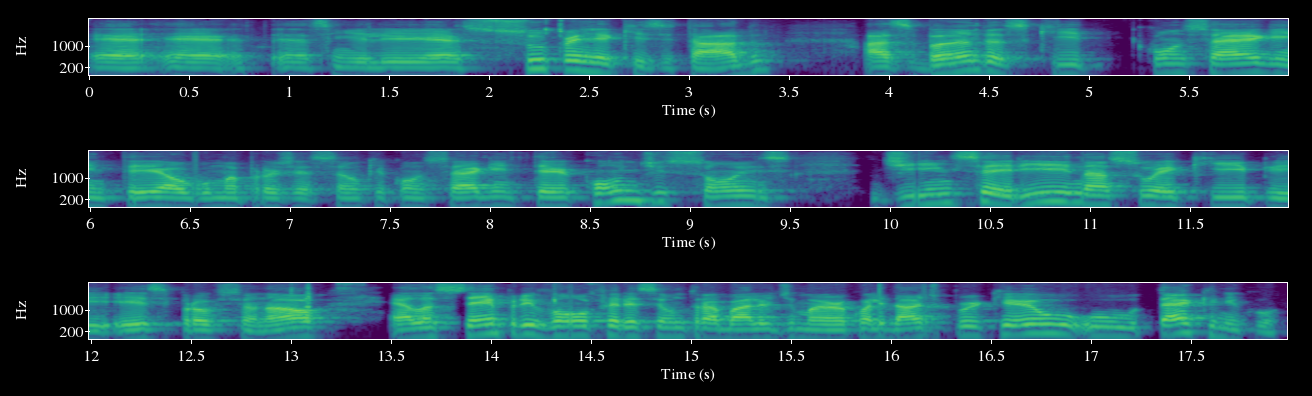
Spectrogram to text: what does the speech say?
é, é, é, assim, ele é super requisitado. As bandas que conseguem ter alguma projeção, que conseguem ter condições de inserir na sua equipe esse profissional, elas sempre vão oferecer um trabalho de maior qualidade, porque o, o técnico,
